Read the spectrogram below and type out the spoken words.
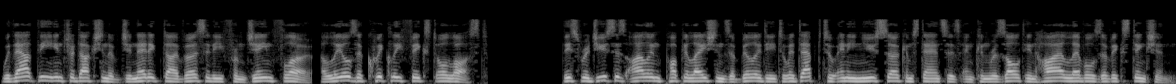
Without the introduction of genetic diversity from gene flow, alleles are quickly fixed or lost. This reduces island populations' ability to adapt to any new circumstances and can result in higher levels of extinction.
